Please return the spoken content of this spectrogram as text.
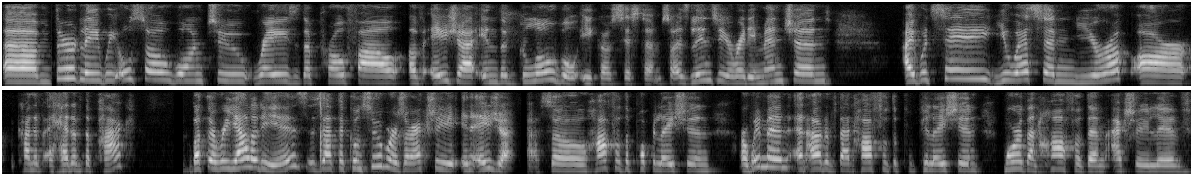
Um, thirdly, we also want to raise the profile of Asia in the global ecosystem. So as Lindsay already mentioned, I would say US and Europe are kind of ahead of the pack. But the reality is, is that the consumers are actually in Asia. So half of the population are women, and out of that half of the population, more than half of them actually live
